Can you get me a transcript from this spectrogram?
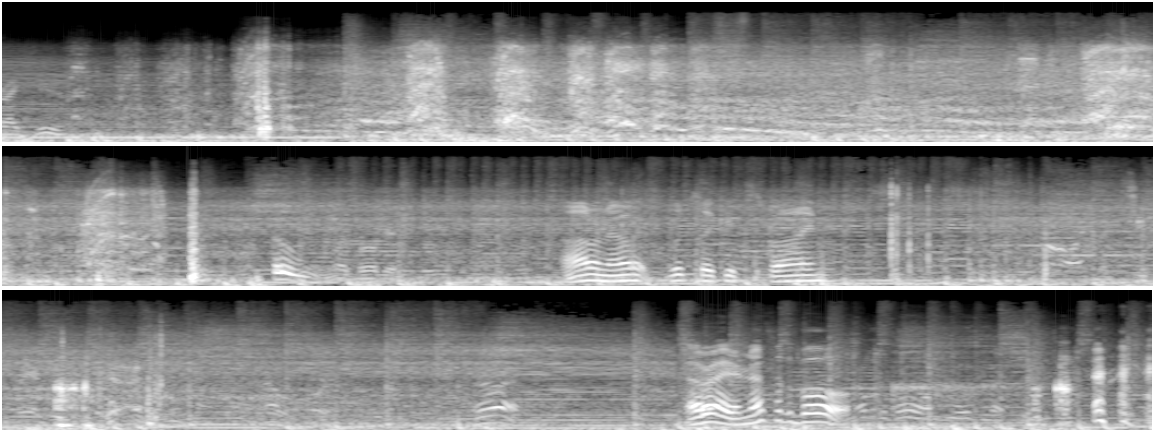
Right. Oh, I broke it. I don't know. It looks like it's fine. Alright, All right, enough of the bowl.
